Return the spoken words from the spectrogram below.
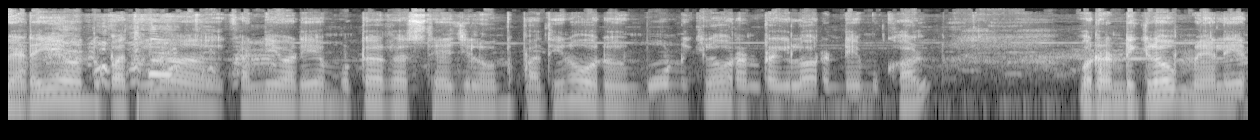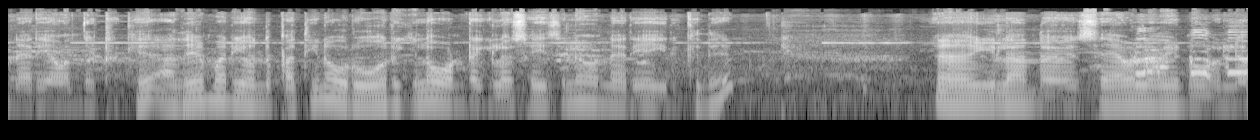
விடையே வந்து பார்த்திங்கன்னா கன்னி வடையை முட்டை ஸ்டேஜில் வந்து பார்த்திங்கன்னா ஒரு மூணு கிலோ ரெண்டரை கிலோ ரெண்டே முக்கால் ஒரு ரெண்டு கிலோ மேலேயே நிறையா வந்துட்டுருக்கு அதே மாதிரி வந்து பார்த்திங்கன்னா ஒரு ஒரு கிலோ ஒன்றரை கிலோ சைஸ்லேயும் நிறைய இருக்குது. இல்லை அந்த சேவலை வேணும் இல்லை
